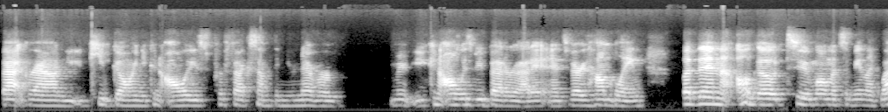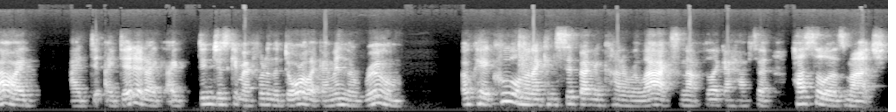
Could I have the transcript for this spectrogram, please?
background, you keep going. You can always perfect something. You're never, you can always be better at it. And it's very humbling. But then I'll go to moments of being like, wow, I, I, I did it. I, I didn't just get my foot in the door. Like I'm in the room okay, cool. And then I can sit back and kind of relax and not feel like I have to hustle as much.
